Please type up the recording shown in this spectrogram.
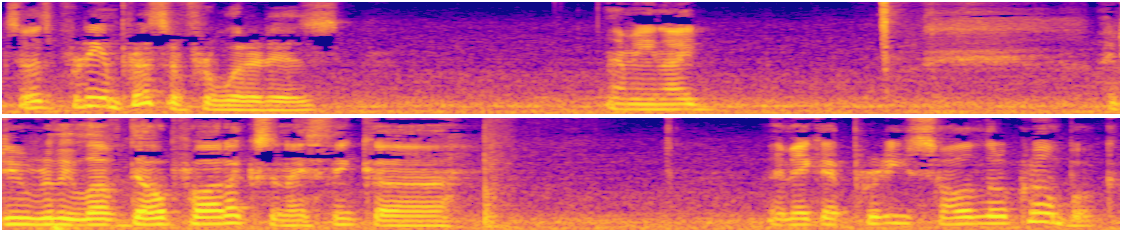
So it's pretty impressive for what it is. I mean, I I do really love Dell products, and I think uh, they make a pretty solid little Chromebook.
